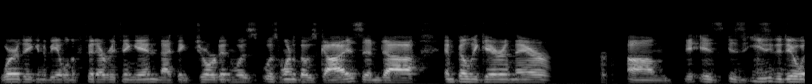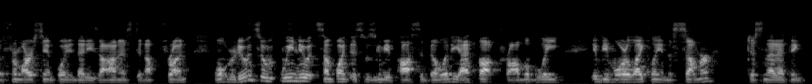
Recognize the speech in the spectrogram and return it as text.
where are they going to be able to fit everything in? And I think Jordan was was one of those guys, and uh, and Billy Guerin there um, is is easy to deal with from our standpoint that he's honest and upfront what we're doing. So we knew at some point this was going to be a possibility. I thought probably it'd be more likely in the summer, just in that I think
